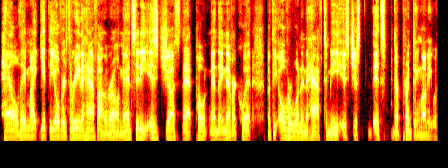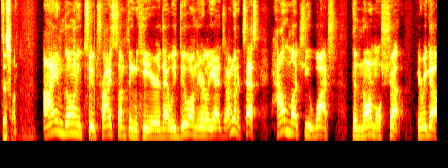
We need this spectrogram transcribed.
Hell, they might get the over three and a half on their own. Man City is just that potent and they never quit. But the over one and a half to me is just, it's, they're printing money with this one. I am going to try something here that we do on the early edge, and I'm going to test how much you watch the normal show. Here we go.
